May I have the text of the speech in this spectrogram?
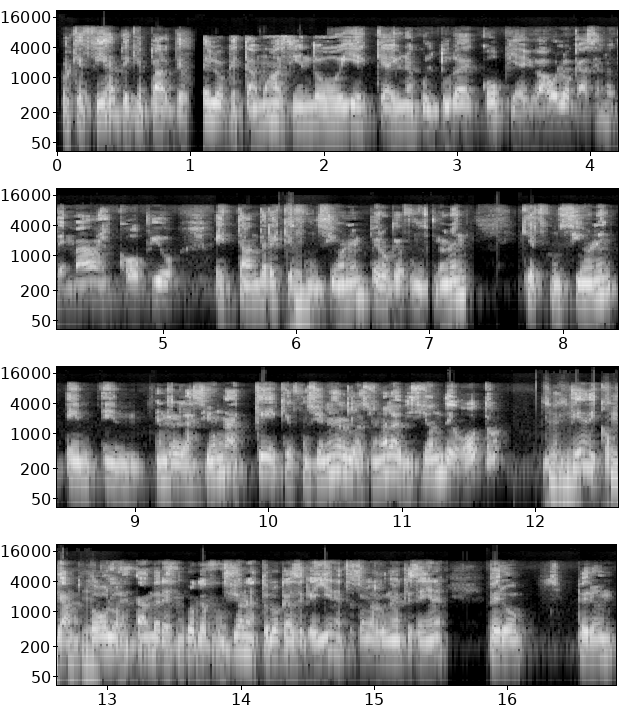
Porque fíjate que parte de lo que estamos haciendo hoy es que hay una cultura de copia. Yo hago lo que hacen los demás y copio estándares que funcionen, pero que funcionen, que funcionen en, en, en, relación a qué, que funcionen en relación a la visión de otro. ¿Me entiendes? copiamos todos los estándares, esto es lo que funciona, esto es lo que hace que llene, estas son las reuniones que se llenan, pero, pero en,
